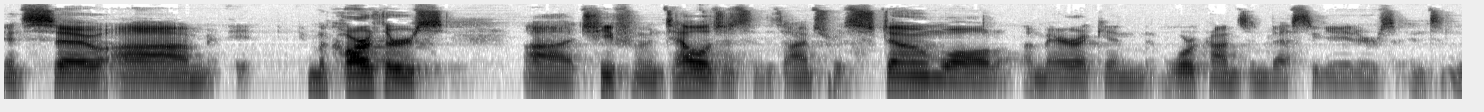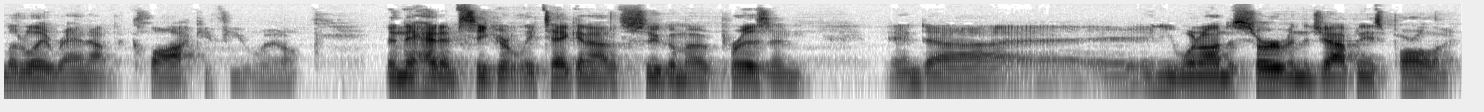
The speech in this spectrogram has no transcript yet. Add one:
And so um, MacArthur's uh, chief of intelligence at the time sort of stonewalled American war crimes investigators and literally ran out the clock, if you will. Then they had him secretly taken out of Sugamo prison, and, uh, and he went on to serve in the Japanese parliament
